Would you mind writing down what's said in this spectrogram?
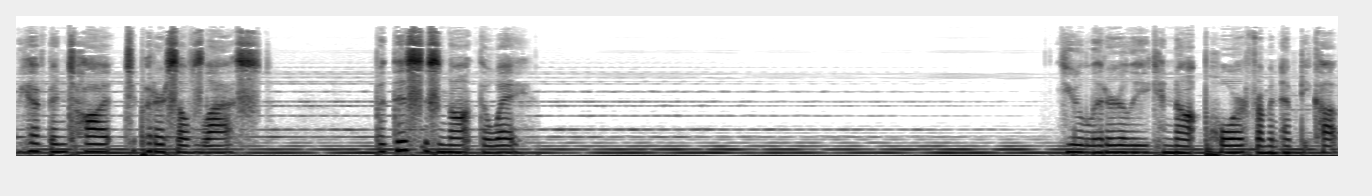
We have been taught to put ourselves last, but this is not the way. You literally cannot pour from an empty cup.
